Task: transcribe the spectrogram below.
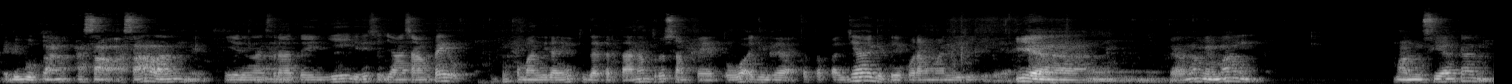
jadi bukan asal-asalan gitu. Iya dengan strategi. Jadi jangan sampai kemandirian itu tidak tertanam terus sampai tua juga tetap aja gitu ya kurang mandiri gitu ya. iya karena memang manusia kan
